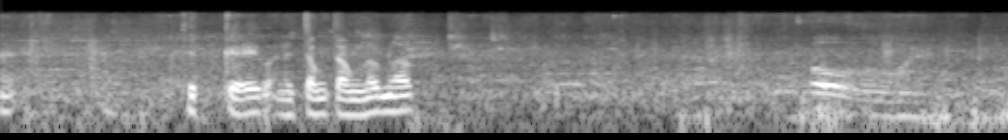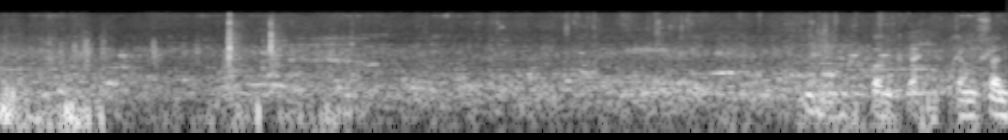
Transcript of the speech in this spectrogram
Đấy. thiết kế gọi là trồng trồng lớp lớp oh. Đây là quang sân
